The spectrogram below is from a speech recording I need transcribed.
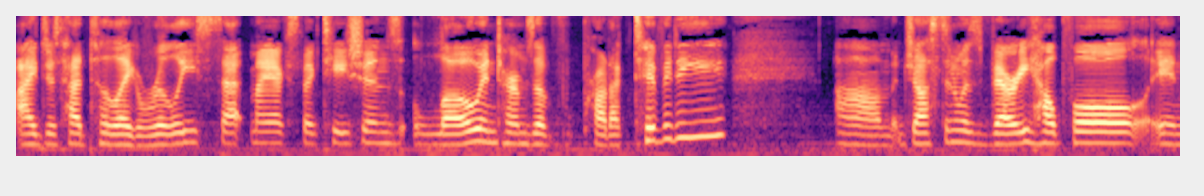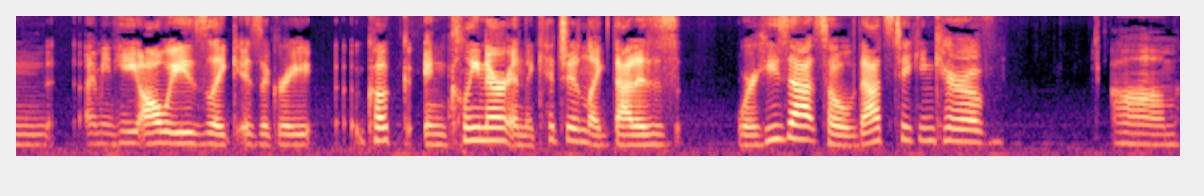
I just had to like really set my expectations low in terms of productivity. Um, Justin was very helpful in, I mean, he always like is a great cook and cleaner in the kitchen. Like that is where he's at. So that's taken care of. Um,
